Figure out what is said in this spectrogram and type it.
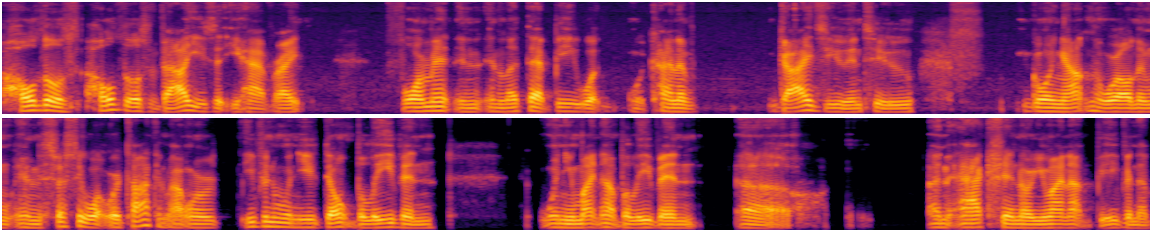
hold those, hold those values that you have, right. Form it and, and let that be what, what kind of guides you into going out in the world and, and especially what we're talking about where even when you don't believe in when you might not believe in uh an action or you might not believe in a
